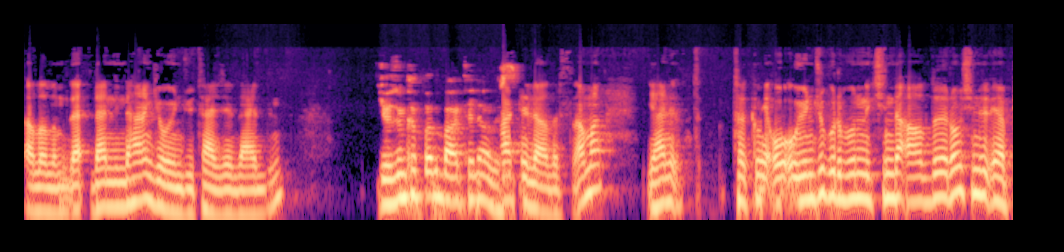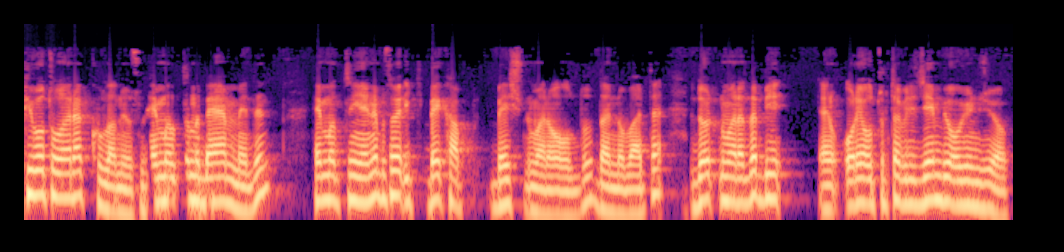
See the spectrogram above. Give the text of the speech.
alalım dendiğinde hangi oyuncuyu tercih ederdin? Gözün kapalı Bartel'i alırsın. Bartel'i alırsın ama yani takım o oyuncu grubunun içinde aldığı rol şimdi yani pivot olarak kullanıyorsun. Hamilton'ı beğenmedin. Hamilton yerine bu sefer backup 5 numara oldu Danilo Bartel. 4 numarada bir yani oraya oturtabileceğim bir oyuncu yok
